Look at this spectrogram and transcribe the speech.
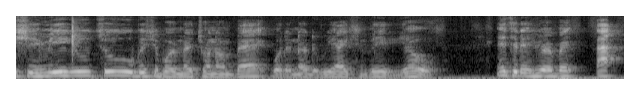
she, me, YouTube. It's your boy Metro, and I'm back with another reaction video. In today's re- ah,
